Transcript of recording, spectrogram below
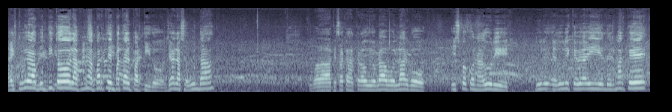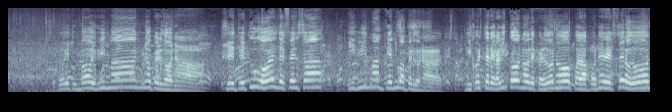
Ahí estuvieron a puntito la primera parte de empatar el partido. Ya en la segunda. Jugada que saca Claudio Bravo, el largo. Isco con Aduriz. Duri- eh, Duriz que ve ahí el desmarque. Se quedó ahí tumbado y Griezmann no perdona. Se entretuvo el defensa y Griezmann que no iba a perdonar. Dijo este regalito no le perdono para poner el 0-2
